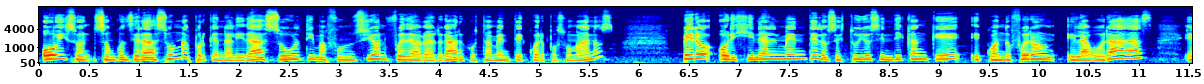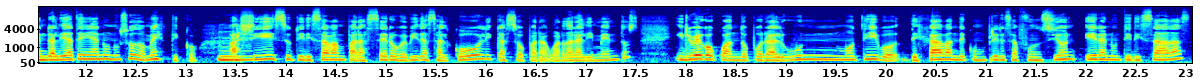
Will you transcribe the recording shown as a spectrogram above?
hoy son, son consideradas urnas porque en realidad su última función fue de albergar justamente cuerpos humanos, pero originalmente los estudios indican que eh, cuando fueron elaboradas en realidad tenían un uso doméstico. Mm. Allí se utilizaban para hacer o bebidas alcohólicas o para guardar alimentos y luego cuando por algún motivo dejaban de cumplir esa función eran utilizadas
